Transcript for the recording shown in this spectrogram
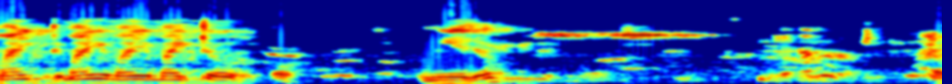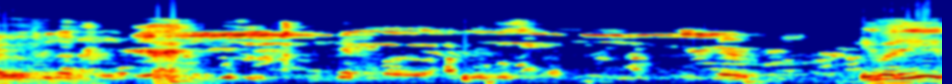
মাইক, মাই মাই, মাইকটা নিয়ে যাও। হ্যাঁ। এবারে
